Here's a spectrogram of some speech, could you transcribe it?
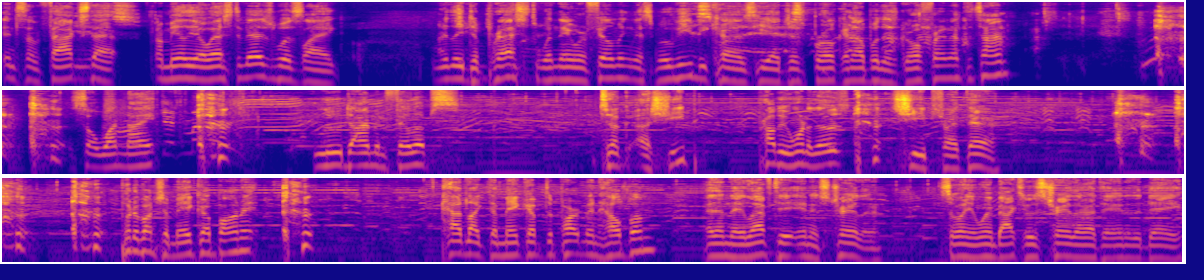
in some facts that Emilio Estevez was like really depressed when they were filming this movie because he had just broken up with his girlfriend at the time. so one night, Lou Diamond Phillips took a sheep, probably one of those sheeps right there, put a bunch of makeup on it, had like the makeup department help him, and then they left it in his trailer. So when he went back to his trailer at the end of the day,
